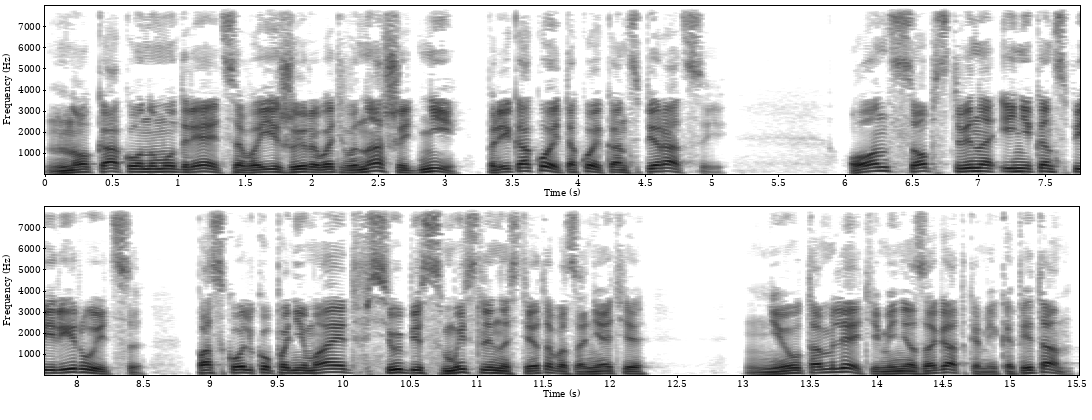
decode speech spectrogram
но как он умудряется воежировать в наши дни? При какой такой конспирации? Он, собственно, и не конспирируется, поскольку понимает всю бессмысленность этого занятия. Не утомляйте меня загадками, капитан.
